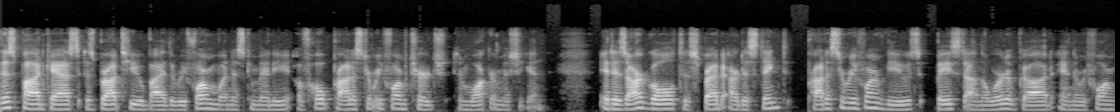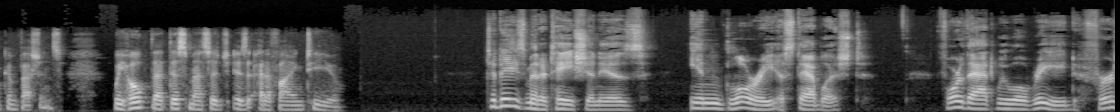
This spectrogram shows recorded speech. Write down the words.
This podcast is brought to you by the Reformed Witness Committee of Hope Protestant Reformed Church in Walker, Michigan. It is our goal to spread our distinct Protestant Reformed views based on the Word of God and the Reformed Confessions. We hope that this message is edifying to you. Today's meditation is In Glory Established. For that we will read 1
